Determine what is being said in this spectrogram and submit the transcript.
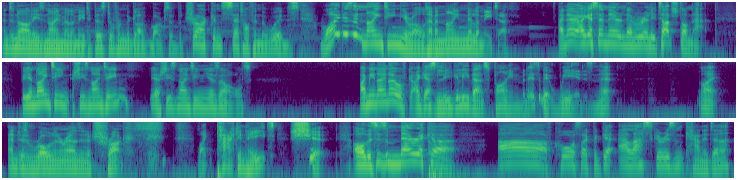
and Denali's 9mm pistol from the glove box of the truck and set off in the woods. Why does a 19 year old have a 9mm? I know, I guess I never really touched on that. But you're 19, she's 19? Yeah, she's 19 years old. I mean, I know, I guess legally that's fine, but it's a bit weird, isn't it? Like, and just rolling around in a truck, like packing heat. Shit. Oh, this is America. Ah, of course, I forget. Alaska isn't Canada.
